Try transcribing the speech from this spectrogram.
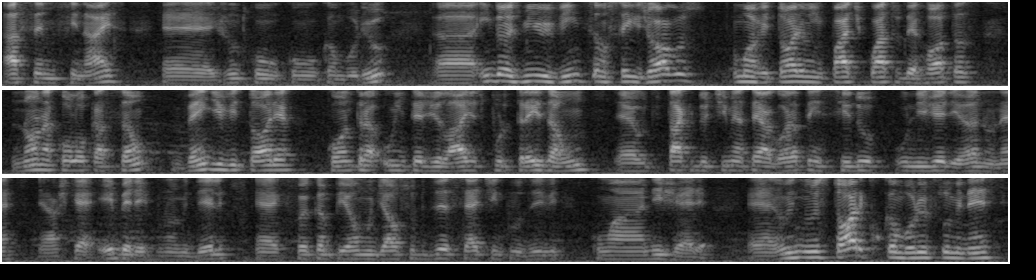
às semifinais, é, junto com, com o Camboriú. Uh, em 2020 são seis jogos, uma vitória, um empate, quatro derrotas, nona colocação, vem de vitória contra o Inter de Lages por 3 a 1 é, O destaque do time até agora tem sido o nigeriano, né? Acho que é Ebere o nome dele, é, que foi campeão mundial sub-17, inclusive com a Nigéria. É, no histórico, Camboriú e Fluminense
